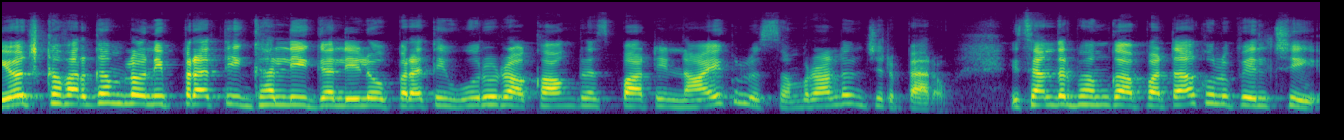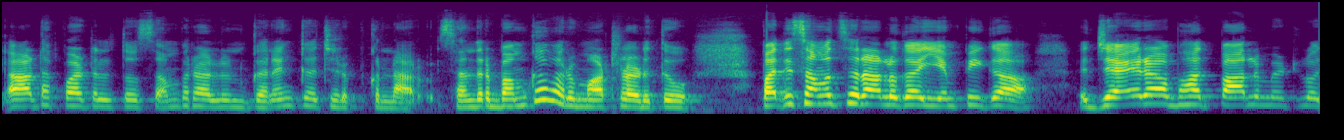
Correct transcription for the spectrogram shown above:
నియోజకవర్గంలోని ప్రతి గల్లీ గల్లీలో ప్రతి ఊరురా కాంగ్రెస్ పార్టీ నాయకులు సంబరాలను జరిపారు. ఈ సందర్భంగా పటాకులు పేల్చి ఆటపాటలతో సంబరాలను ఘనంగా జరుపుకున్నారు. ఈ సందర్భంగా వారు మాట్లాడుతూ పది సంవత్సరాలుగా ఎంపీగా జైరాబాద్ పార్లమెంట్లో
